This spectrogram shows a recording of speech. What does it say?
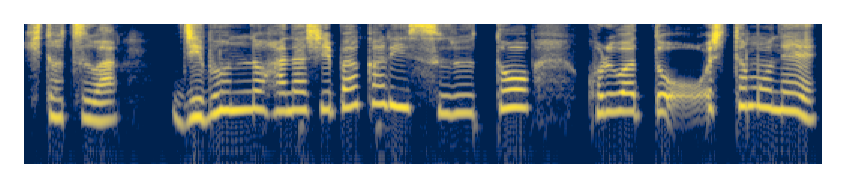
一つは自分の話ばかりするとこれはどうしてもね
